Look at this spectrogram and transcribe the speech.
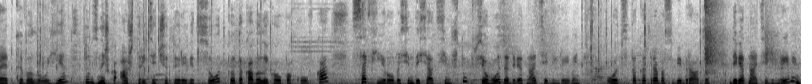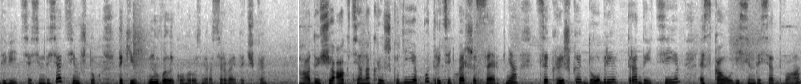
серветки вологі. Тут знижка аж 34%. Така велика упаковка. Сафі робить 77 штук всього за 19 гривень. Це таке треба собі брати. 19 гривень, дивіться, 77 штук. Такі ну, великого розміру серветочки. Нагадую, що акція на кришки діє по 31 серпня. Це кришки добрі традиції. СКО 82,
